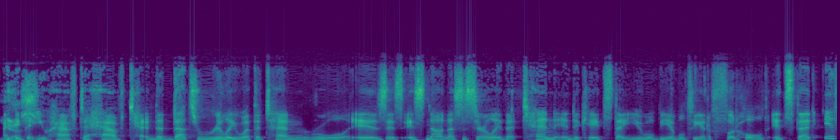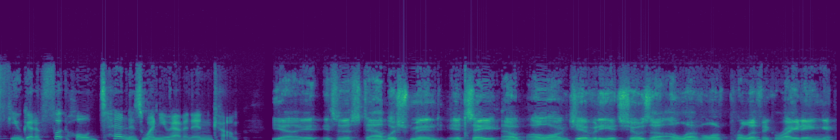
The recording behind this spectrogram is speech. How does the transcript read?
Yes. I think that you have to have 10 that that's really what the 10 rule is is it's not necessarily that 10 indicates that you will be able to get a foothold. It's that if you get a foothold 10 is when you have an income. Yeah it, it's an establishment it's a, a, a longevity it shows a, a, level of prolific writing. It,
